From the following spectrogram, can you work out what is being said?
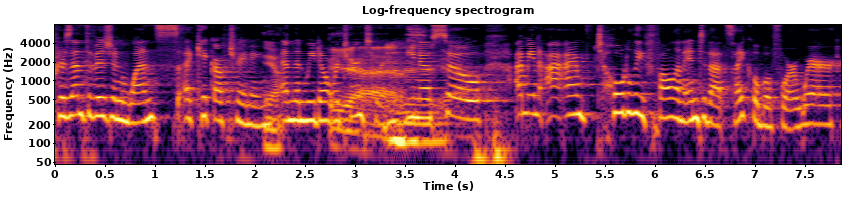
present the vision once at kickoff training Yeah. and then we don't return to it. You know, Yes. so I mean, I, I've totally fallen into that cycle before where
